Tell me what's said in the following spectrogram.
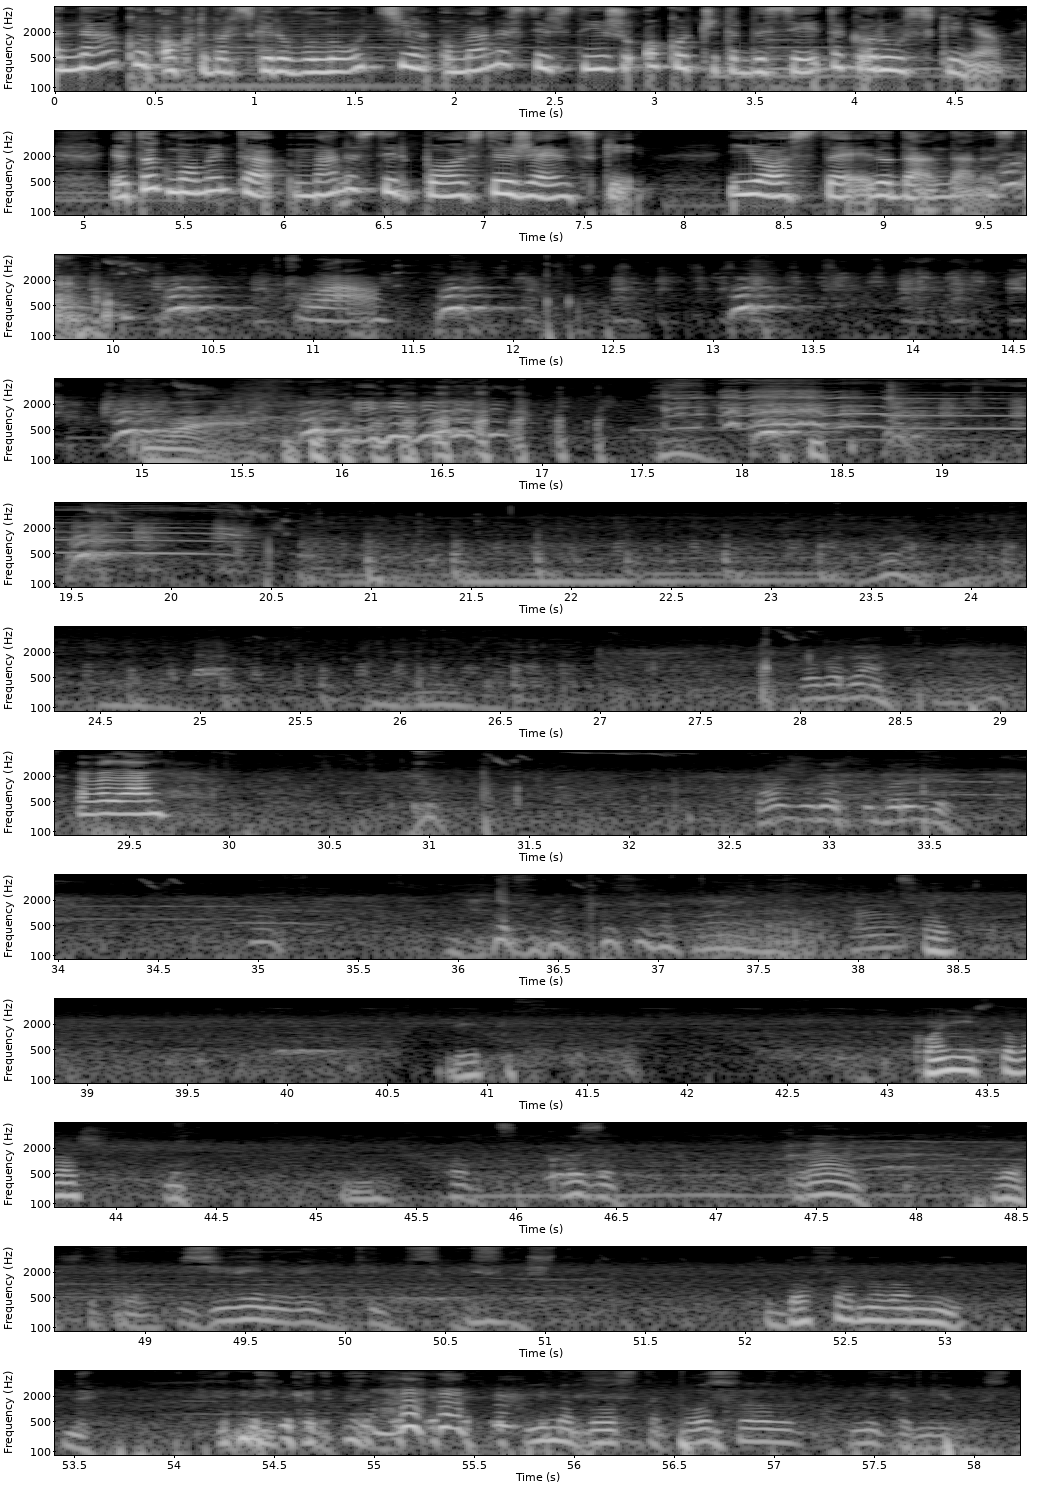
Nakon oktobarske revolucije u manastir stižu oko 40 ruskinja i od tog momenta manastir postaje ženski i ostaje do dan danas tako. Wow. Wow. Dobar dan. Dobar dan. Kažu da su brze. Sve. Lijepi su. Konji isto baš? ovce, koze, krave, Sve što treba. živine vidite ima sve i svašta. Dosadno vam nije. Nikad. Ima dosta posla, ali nikad nije dosta.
